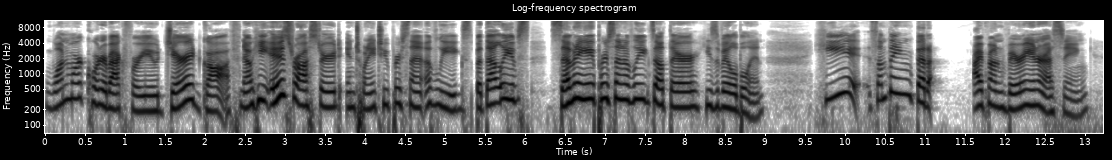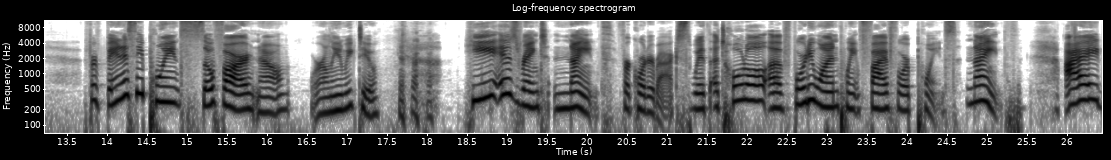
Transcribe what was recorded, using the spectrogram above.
One more quarterback for you, Jared Goff. Now he is rostered in 22% of leagues, but that leaves 78% of leagues out there he's available in. He something that I found very interesting for fantasy points so far. Now we're only in week two. he is ranked ninth for quarterbacks with a total of 41.54 points. Ninth. I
